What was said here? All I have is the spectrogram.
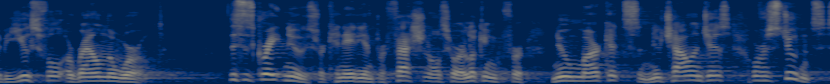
to be useful around the world. This is great news for Canadian professionals who are looking for new markets and new challenges, or for students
